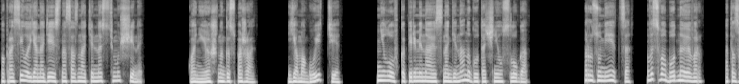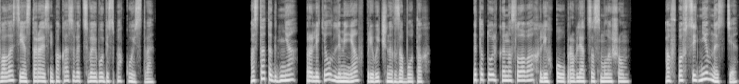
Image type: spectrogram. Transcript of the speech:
Попросила я, надеясь на сознательность мужчины. «Конечно, госпожа. Я могу идти?» Неловко переминаясь с ноги на ногу, уточнил слуга. «Разумеется, вы свободны, Эвар. Отозвалась я, стараясь не показывать своего беспокойства. Остаток дня пролетел для меня в привычных заботах. Это только на словах легко управляться с малышом. А в повседневности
